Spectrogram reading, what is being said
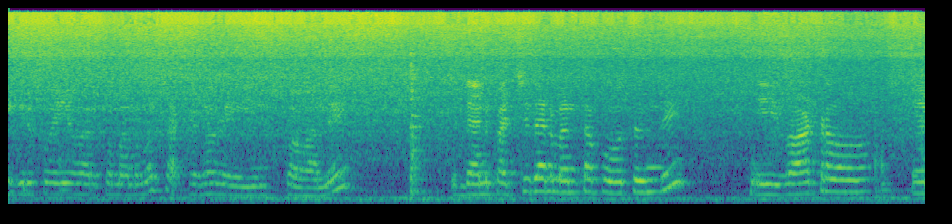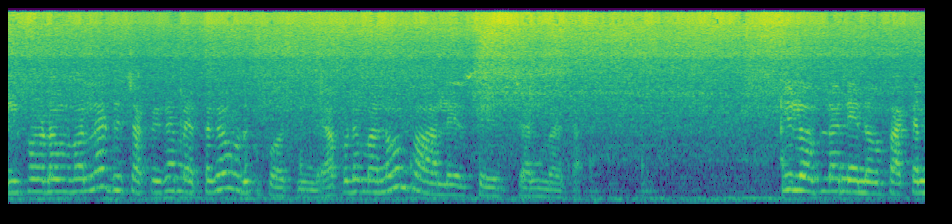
ఎగిరిపోయే వరకు మనము చక్కగా వేయించుకోవాలి. దాని పచ్చిదనం అంతా పోతుంది. ఈ వాటర్ వెళ్ళిపోవడం వల్ల అది చక్కగా మెత్తగా ఉడికిపోతుంది. అప్పుడు మనం పాలు వేసేయచ్చు అనమాట ఈ లోపల నేను పక్కన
